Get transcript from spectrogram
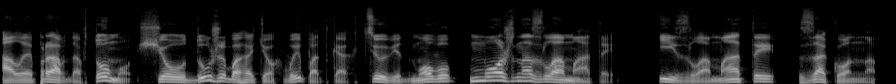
але правда в тому, що у дуже багатьох випадках цю відмову можна зламати і зламати законно.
